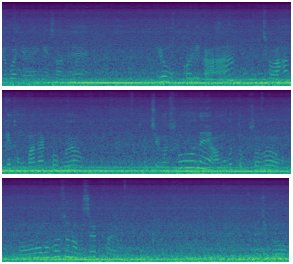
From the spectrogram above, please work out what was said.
이번 여행에서는 이 목걸이가 동반할 거고요. 저 지금 손에 아무것도 없어서 너무 허전하고 슬퍼요. 그래가지고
